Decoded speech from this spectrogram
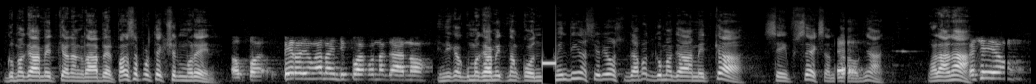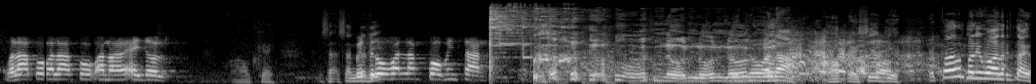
Gumagamit ka ng rubber para sa protection mo rin. Opo. Pero yung ano, hindi po ako nag-ano. Hindi ka gumagamit ng condom. Hindi nga, seryoso. Dapat gumagamit ka. Safe sex, ang tawag niyan. Wala na. Kasi yung, wala po, wala po, ano, idol. Okay. Sa sandali. Withdrawal lang po minsan. Withdraw lang. Okay, sige. Eh, para maliwanag tayo.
